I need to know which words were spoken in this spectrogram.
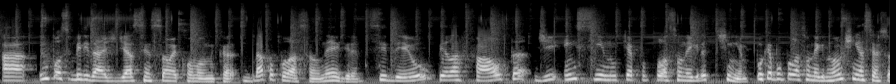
a impossibilidade de ascensão econômica da população negra se deu pela falta de ensino que a população negra tinha. Porque a população negra não tinha acesso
